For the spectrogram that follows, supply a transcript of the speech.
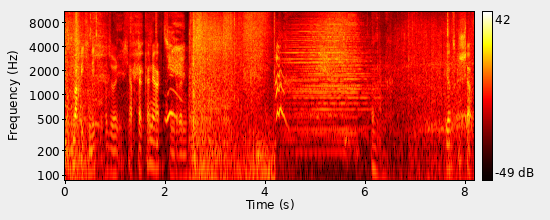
Das mache ich nicht. Also ich habe da keine Aktien drin. Nein. Wir haben es geschafft.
